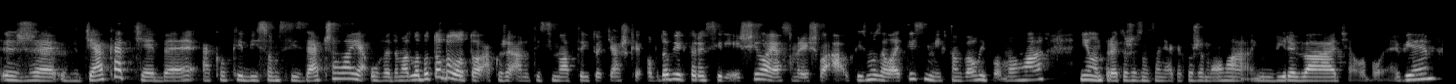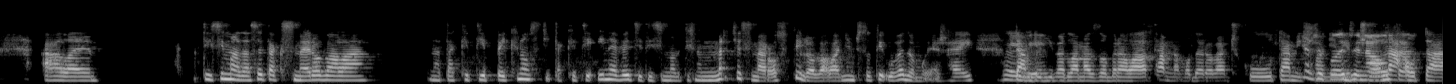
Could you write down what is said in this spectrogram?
že vďaka tebe, ako keby som si začala ja uvedomať, lebo to bolo to, akože áno, ty si mala vtedy to ťažké obdobie, ktoré si riešila, ja som riešila autizmus, ale aj ty si mi v tom veľmi pomohla, nielen preto, že som sa nejak akože mohla vyrevať, alebo neviem, ale ty si ma zase tak smerovala na také tie peknosti, také tie iné veci. Ty si ma, ty si ma mŕte si ma rozptýľovala, neviem, čo ty uvedomuješ, hej. hej tam do divadla ma zobrala, tam na moderovačku, tam išla, neviem povedz, čo, na, otá,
